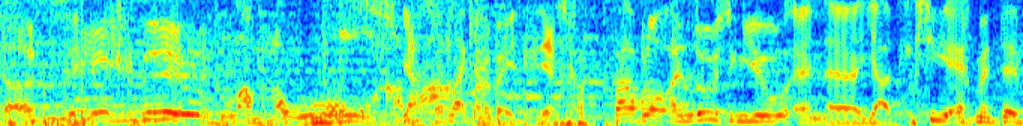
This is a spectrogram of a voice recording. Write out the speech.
Ja, het is echt... eh. Laat me nou lol gaan Ja, dat lijkt me een beter idee. Zeg. Pablo en Losing You. En eh, ja, ik zie je echt met de,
